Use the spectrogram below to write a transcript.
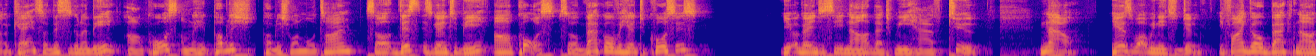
Okay, so this is going to be our course. I'm going to hit publish, publish one more time. So this is going to be our course. So back over here to courses, you are going to see now that we have two. Now, here's what we need to do. If I go back now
